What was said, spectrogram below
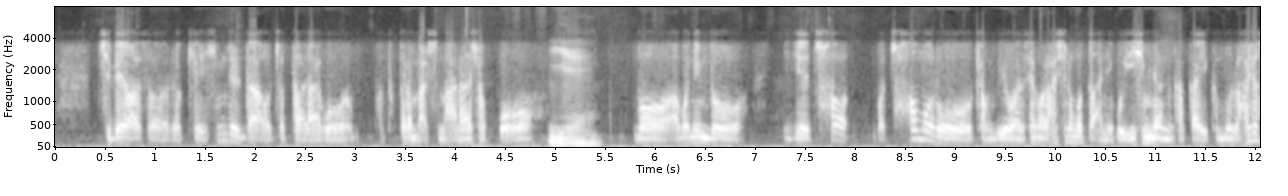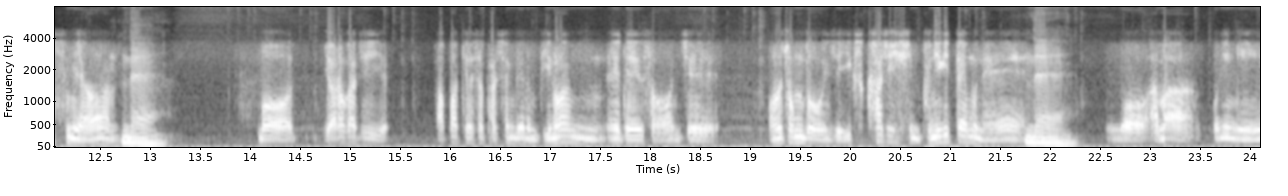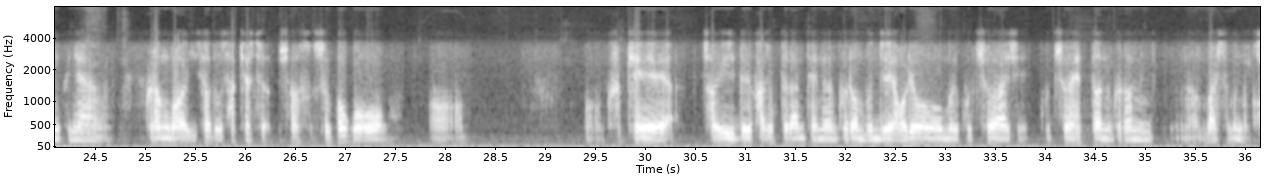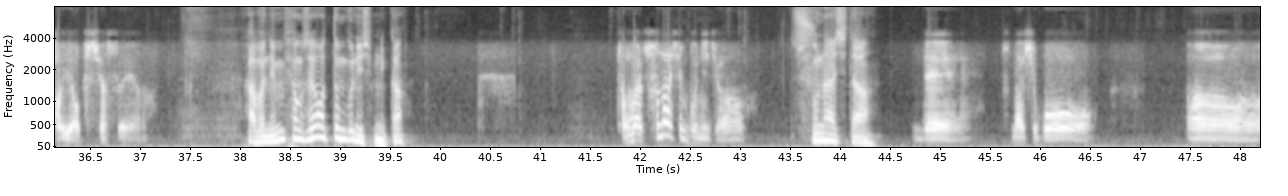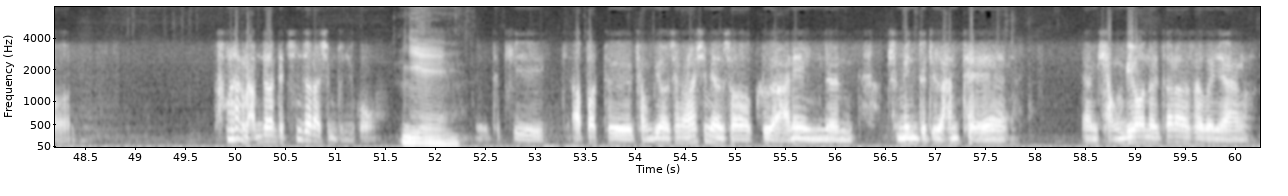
집에 와서 이렇게 힘들다 어쩌다라고 특별한 말씀 안 하셨고 예. 뭐 아버님도 이게 처, 뭐 처음으로 경비원 생활을 하시는 것도 아니고 20년 가까이 근무를 하셨으면 네. 뭐 여러 가지 아파트에서 발생되는 민원에 대해서 이제 어느 정도 이제 익숙하신 분이기 때문에 네. 뭐 아마 본인이 그냥 그런 거 있어도 삭혔을 거고 어, 어 그렇게 저희들 가족들한테는 그런 문제 어려움을 고초하시 고초했던 그런 어, 말씀은 거의 없으셨어요. 아버님은 평소에 어떤 분이십니까? 정말 순하신 분이죠. 순하시다. 네, 순하시고 어 항상 남들한테 친절하신 분이고 예. 특히 아파트 경비원 생활하시면서 그 안에 있는 주민들한테 그냥 경비원을 떠나서 그냥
